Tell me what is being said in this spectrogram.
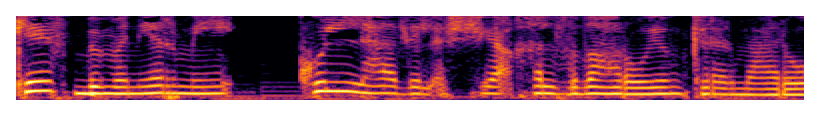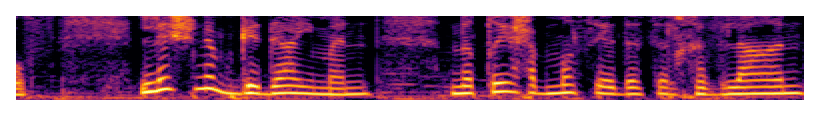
كيف بمن يرمي كل هذه الأشياء خلف ظهره وينكر المعروف. ليش نبقى دايما نطيح بمصيدة الخذلان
